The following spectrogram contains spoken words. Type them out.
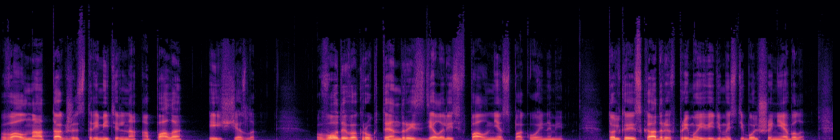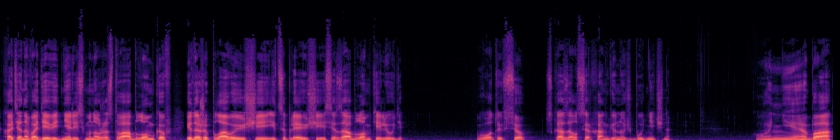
волна также стремительно опала и исчезла. Воды вокруг тендры сделались вполне спокойными. Только эскадры в прямой видимости больше не было хотя на воде виднелись множество обломков и даже плавающие и цепляющиеся за обломки люди. «Вот и все», — сказал Серхан Гюнуч буднично. «О небо!»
